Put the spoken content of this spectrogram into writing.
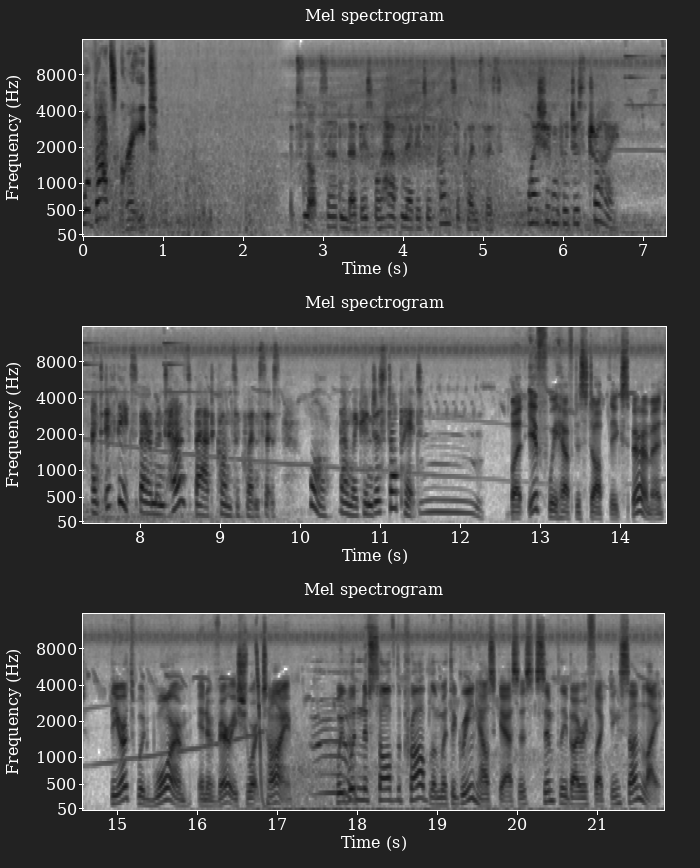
Well, that's great. It's not certain that this will have negative consequences. Why shouldn't we just try? And if the experiment has bad consequences, well, then we can just stop it. But if we have to stop the experiment, the Earth would warm in a very short time. We wouldn't have solved the problem with the greenhouse gases simply by reflecting sunlight.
